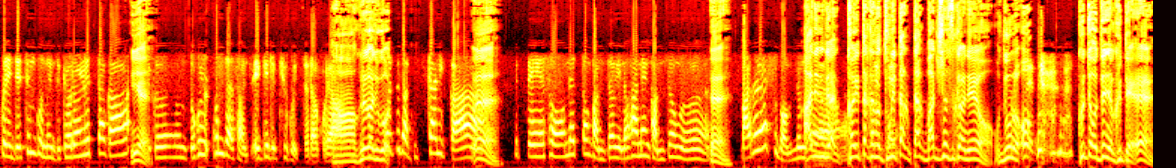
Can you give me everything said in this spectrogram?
그래 이제 친구는 이제 결혼을 했다가 예. 지금 또 홀- 혼자서 아기를 키우고 있더라고요. 아, 그래가지고, 코드가 비슷하니까 예, 그때 서운했던 감정이나 화낸 감정을 예. 말을 할 수가 없는 아니, 거예요. 그러니까 거기 딱 가서 네, 둘이 네. 딱, 딱 마주쳤을 거 아니에요? 눈을, 어? 네, 네. 그때 어땠냐, 그때, 예.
